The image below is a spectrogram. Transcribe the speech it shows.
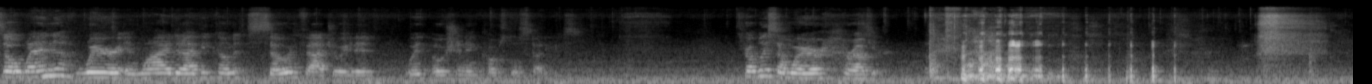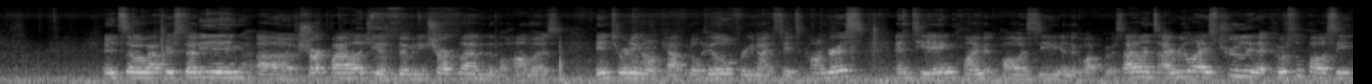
So when, where, and why did I become so infatuated with ocean and coastal studies? It's probably somewhere around here. And so after studying uh, shark biology at the Bimini Shark Lab in the Bahamas, interning on Capitol Hill for United States Congress, and TAing climate policy in the Galapagos Islands, I realized truly that coastal policy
